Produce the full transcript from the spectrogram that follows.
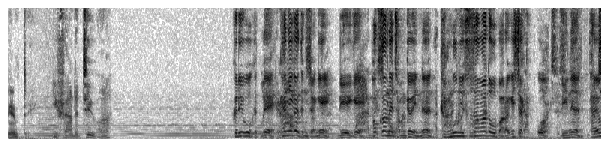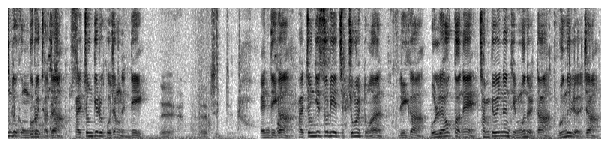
Empty. You found it too, huh? 그리고 그때 케니가 등장해 리에게 헛간에 잠겨있는 뒷문이 수상하다고 말하기 시작했고 리는 다용도 공구를 찾아 발전기를 고장낸 뒤 There. 앤디가 발전기 수리에 집중할 동안 리가 몰래 헛간에 잠겨있는 뒷문을 따 문을 열자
